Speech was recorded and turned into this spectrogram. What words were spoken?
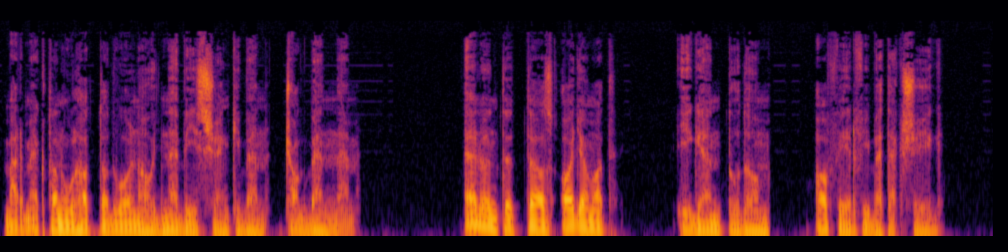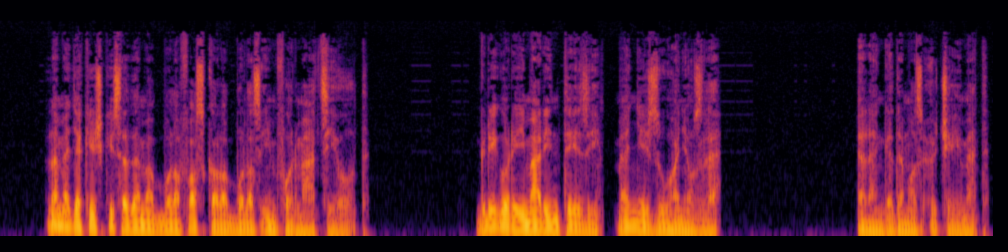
Már megtanulhattad volna, hogy ne bíz senkiben, csak bennem. Elöntötte az agyamat, igen, tudom, a férfi betegség. Lemegyek és kiszedem abból a faszkalapból az információt. Grigori már intézi, menj és zuhanyoz le. Elengedem az öcsémet.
